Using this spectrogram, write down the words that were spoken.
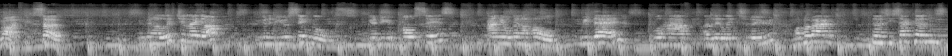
Right, so you're to lift your leg up, you're to do your singles, you're to do your pulses, and you're going to hold. We then will have a little interlude of about 30 seconds,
